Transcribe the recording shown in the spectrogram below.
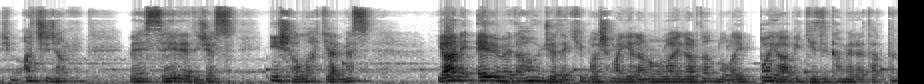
şimdi açacağım ve seyredeceğiz. İnşallah gelmez. Yani evime daha öncedeki başıma gelen olaylardan dolayı bayağı bir gizli kamera taktım.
